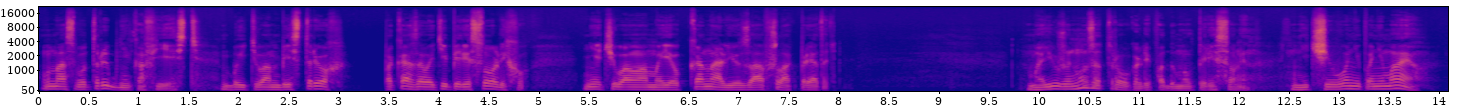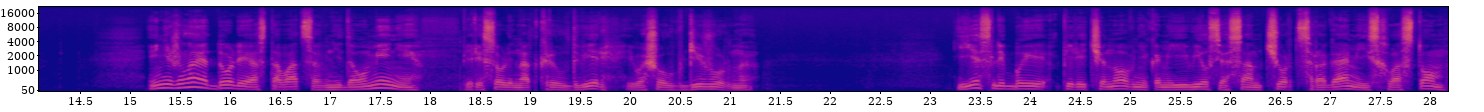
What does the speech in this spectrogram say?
У нас вот рыбников есть. Быть вам без трех. Показывайте пересолиху. Нечего вам ее каналью за обшлаг прятать. «Мою жену затрогали», — подумал Пересолин. «Ничего не понимаю». И не желая доли оставаться в недоумении, Пересолин открыл дверь и вошел в дежурную. Если бы перед чиновниками явился сам черт с рогами и с хвостом,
